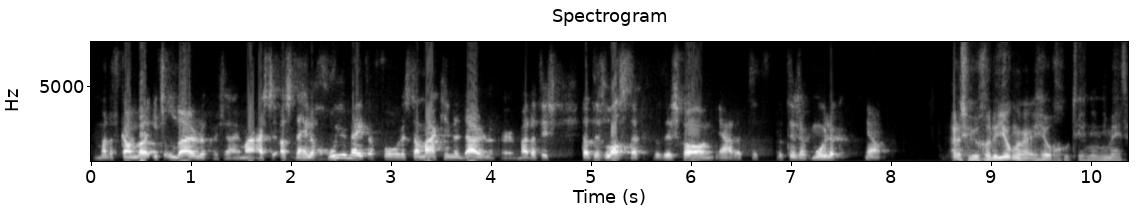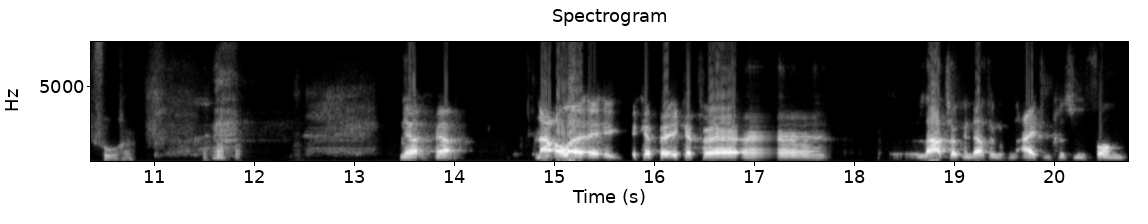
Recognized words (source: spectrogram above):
Maar dat kan wel iets onduidelijker zijn. Maar als, als het een hele goede metafoor is, dan maak je het duidelijker. Maar dat is, dat is lastig. Dat is gewoon, ja, dat, dat, dat is ook moeilijk. Ja. Daar is Hugo de Jonge heel goed in, in die metaforen. Ja, ja. Nou, alle, ik, ik heb, ik heb uh, laatst ook inderdaad ook nog een item gezien van,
